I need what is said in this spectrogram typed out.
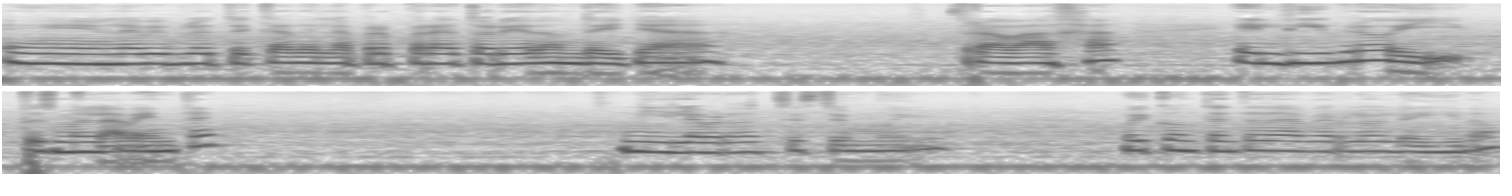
en la biblioteca de la preparatoria donde ella trabaja el libro y pues me la vente. Y la verdad estoy muy, muy contenta de haberlo leído.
